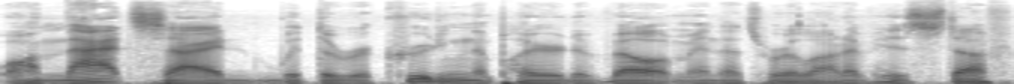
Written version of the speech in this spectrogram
on that side with the recruiting, the player development. That's where a lot of his stuff,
